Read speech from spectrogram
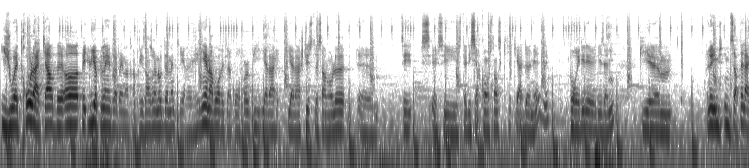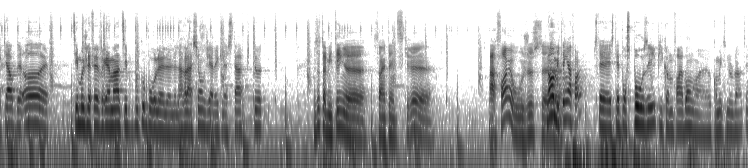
il jouait trop la carte de ah, puis lui il a plein plein plein d'entreprises dans un autre domaine qui n'a rien à voir avec la coiffeur, puis il avait, il avait acheté ce salon-là. Euh, c'était des circonstances qui, qui a donné pour aider des, amis. Puis euh, là, il, me- il me sortait la carte de ah, tu sais, moi je le fais vraiment, tu sais, beaucoup pour le- le- la relation que j'ai avec le staff, puis tout. Mais ça, c'est un meeting euh, sans être indiscret euh, à faire ou juste. Non, meeting à faire. C'était c'était pour se poser, puis comme faire bon, combien tu nous le vends, tu.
